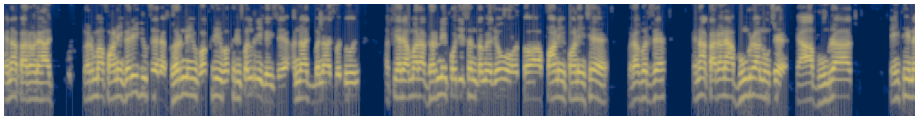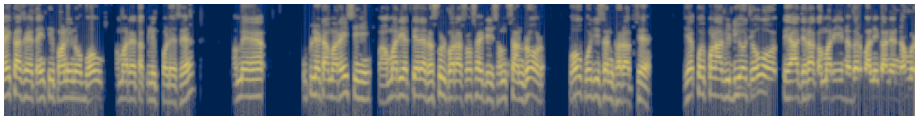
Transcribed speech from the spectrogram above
એના કારણે આજ ઘરમાં પાણી ગરી ગયું છે અને ઘરની વખરી વખરી પલરી ગઈ છે. અનાજ બનાજ બધું અત્યારે અમારા ઘરની પોઝિશન તમે જોવો તો આ પાણી પાણી છે. બરાબર છે? એના કારણે આ ભૂંગરાનું છે કે આ ભૂંગરા ત્યાંથી નાખ્યા છે. ત્યાંથી પાણીનો બહુ અમારે તકલીફ પડે છે. અમે ઉપલેટામાં રહીશી. પણ અમારી અત્યારે રસુલપરા સોસાયટી, શમશાન રોડ બહુ પોઝિશન ખરાબ છે. જે કોઈ પણ આ વીડિયો જોવો, તે આ જરાક અમારી નગરપાલિકાને નમ્ર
